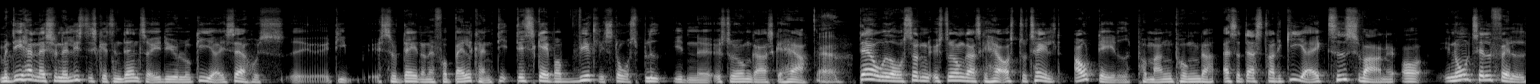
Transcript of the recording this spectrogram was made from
Men de her nationalistiske tendenser og ideologier, især hos øh, de soldaterne fra Balkan, de, det skaber virkelig stor splid i den øh, østrig-ungarske her. Ja. Derudover så er den østrig-ungarske her også totalt outdated på mange punkter. Altså deres strategier er ikke tidsvarende, og i nogle tilfælde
